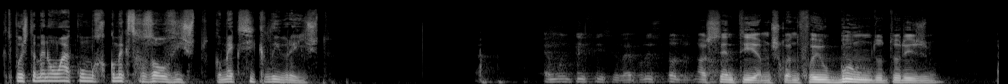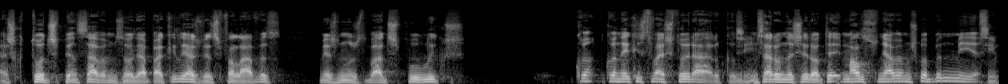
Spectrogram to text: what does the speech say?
que depois também não há como, como é que se resolve isto, como é que se equilibra isto? É muito difícil, é por isso que todos nós sentíamos, quando foi o boom do turismo, acho que todos pensávamos olhar para aquilo e às vezes falava-se, mesmo nos debates públicos, quando é que isto vai estourar? Quando Sim. começaram a nascer hotéis, mal sonhávamos com a pandemia. Sim.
